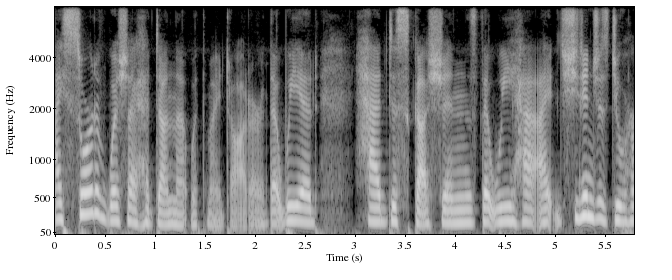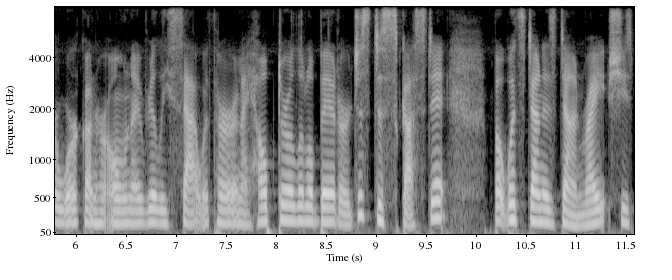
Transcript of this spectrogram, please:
I sort of wish I had done that with my daughter, that we had had discussions, that we had, I, she didn't just do her work on her own. I really sat with her and I helped her a little bit or just discussed it. But what's done is done, right? She's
